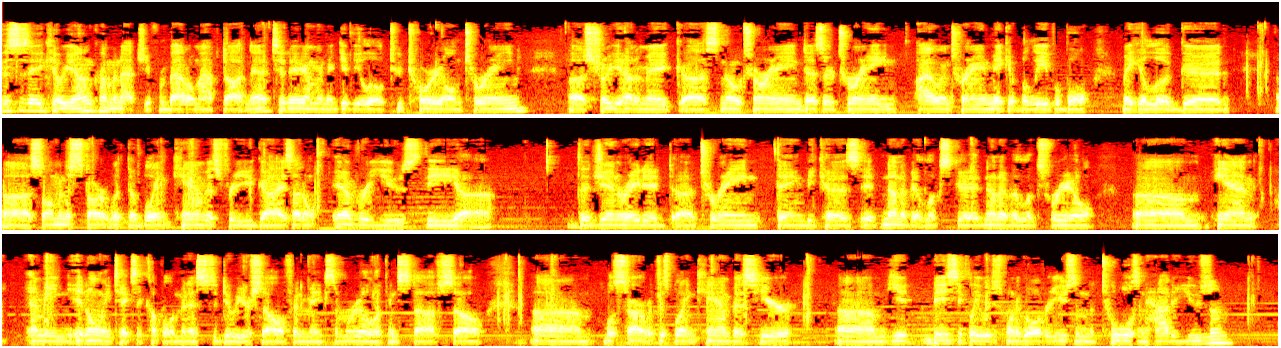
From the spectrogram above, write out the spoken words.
This is Akil Young coming at you from battlemap.net. Today I'm going to give you a little tutorial on terrain, uh, show you how to make uh, snow terrain, desert terrain, island terrain, make it believable, make it look good. Uh, so I'm going to start with the blank canvas for you guys. I don't ever use the uh, the generated uh, terrain thing because it none of it looks good, none of it looks real, um, and I mean, it only takes a couple of minutes to do it yourself and make some real looking stuff. So um, we'll start with this blank canvas here. Um, you basically we just want to go over using the tools and how to use them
